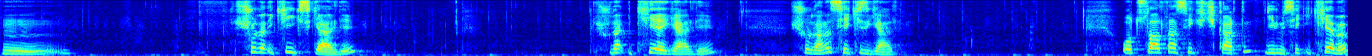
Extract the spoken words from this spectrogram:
Hmm. Şuradan 2x geldi. Şuradan 2'ye geldi. Şuradan da 8 geldi. 36'dan 8 çıkarttım. 28 2'ye böl.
